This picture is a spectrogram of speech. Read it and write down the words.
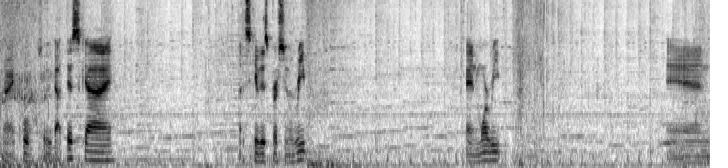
Alright, cool. So we got this guy. Let's give this person reap. And more reap. And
